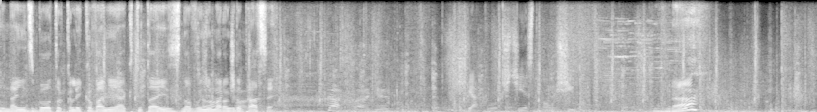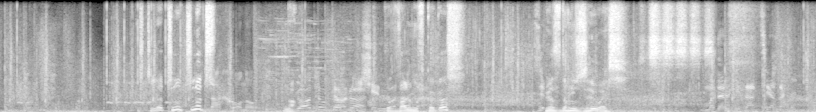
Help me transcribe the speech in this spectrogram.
i na nic było to kolejkowanie, jak tutaj znowu nie ma rąk do pracy. Tak, panie. Światłość jest mą siłą. Dobra. Lecz, lecz, lecz. Na honor. Pracy. Ty walnij w kogoś? Nie zdążyłeś. Modernizacja zakończona.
